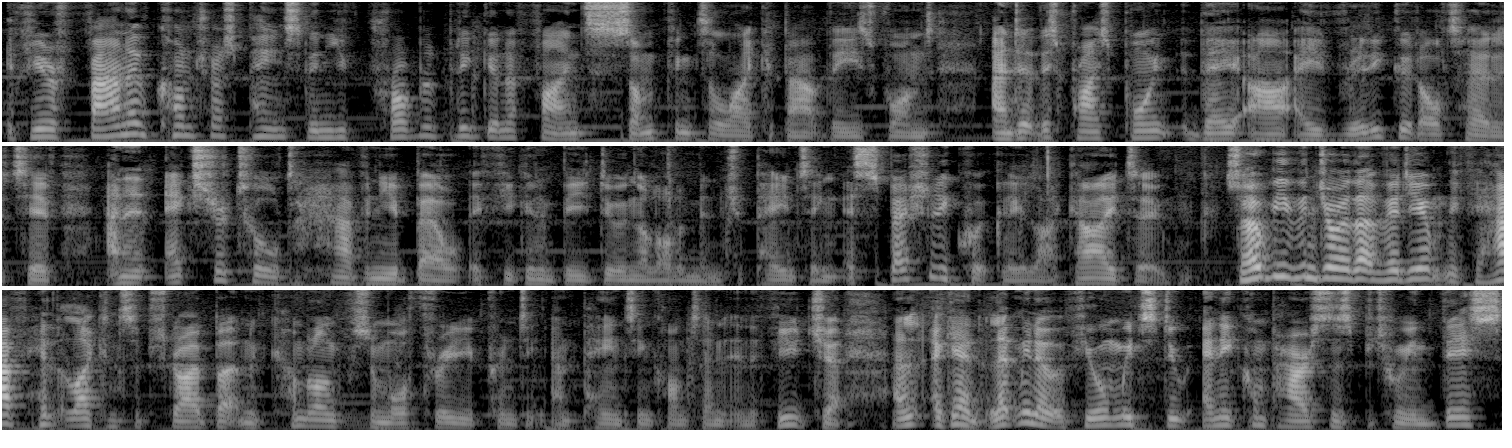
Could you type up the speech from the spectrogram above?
If you're a fan of contrast paints then you're probably going to find something to like about these ones and at this price point point, they are a really good alternative and an extra tool to have in your belt if you're going to be doing a lot of miniature painting, especially quickly like I do. So I hope you've enjoyed that video. If you have, hit the like and subscribe button and come along for some more 3D printing and painting content in the future. And again, let me know if you want me to do any comparisons between this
